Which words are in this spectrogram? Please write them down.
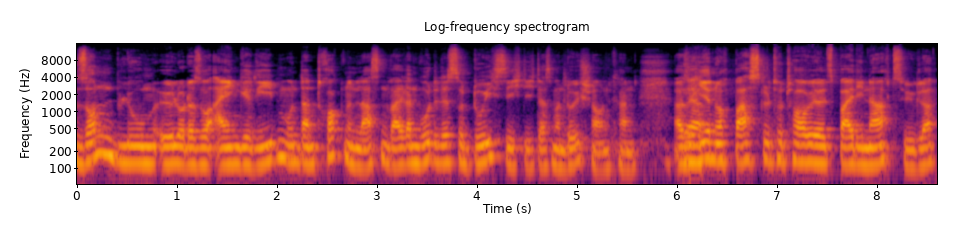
Sonnenblumenöl oder so eingerieben und dann trocknen lassen, weil dann wurde das so durchsichtig, dass man durchschauen kann. Also Ja. hier noch Basteltutorials bei die Nachzügler.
